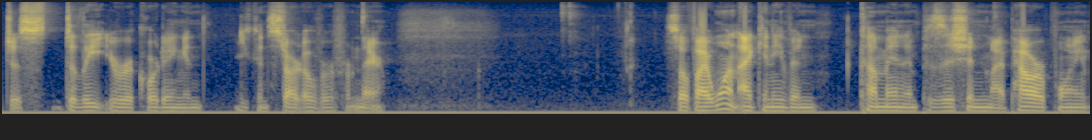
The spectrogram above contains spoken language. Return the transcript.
just delete your recording and you can start over from there. So if I want, I can even come in and position my PowerPoint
